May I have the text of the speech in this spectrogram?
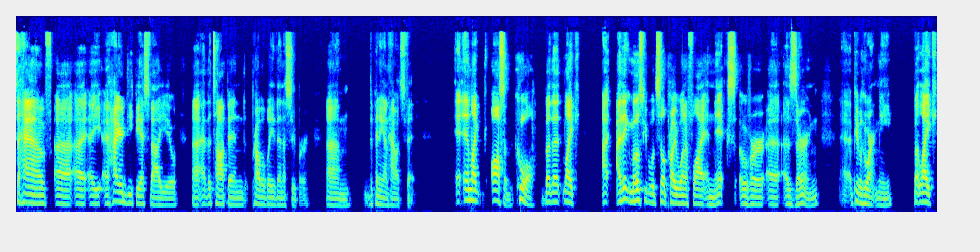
to have uh, a, a a higher DPS value uh, at the top end probably than a super, um, depending on how it's fit. And, and like awesome, cool, but that like I I think most people would still probably want to fly a Nyx over a, a Zern, uh, people who aren't me, but like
